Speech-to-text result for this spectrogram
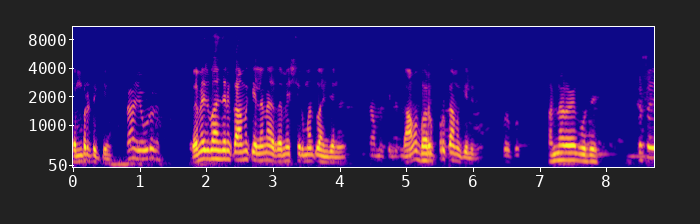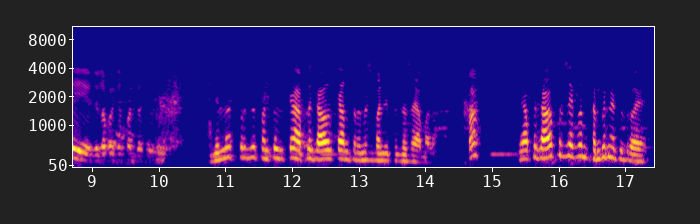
शंभर टक्के. का एवढं? का रमेश भांजेने काम केलं ना रमेश श्रीमंत भांजेनं. काम केले काम भरपूर काम केले भरपूर. अण्णाराय गोदे. कसं आहे जिल्हा परिषद पंचायत समिती? जिल्हा परिषद पंचायत काय आपल्या गावात काय आमचं रमेश भांजे फिक्स आहे आम्हाला? का? हे आपल्या गावाकडचं एकदम खंबीर नेतृत्व आहे.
